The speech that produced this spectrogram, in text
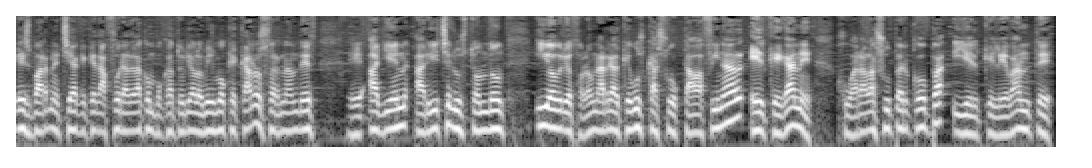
es Barnechea, que queda fuera de la convocatoria, lo mismo que Carlos Fernández, eh, Allen, Ariche, Lustondo y Odriozola. Una Real que busca su octava final. El que gane jugará la Supercopa y el que levante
